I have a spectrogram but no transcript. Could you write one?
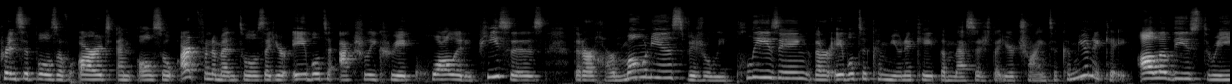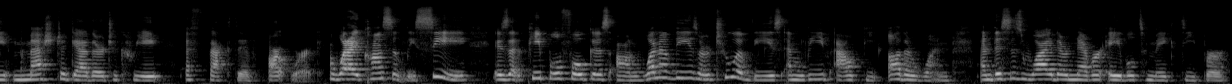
principles of art and also art fundamentals that you're able to actually create quality pieces that are harmonious, visually pleasing, that are able to communicate the message that you're trying to communicate. All of these three mesh together to create effective artwork. What I constantly see is that people focus on one of these or two of these and leave out the other one. And this is why they're never able to make deeper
